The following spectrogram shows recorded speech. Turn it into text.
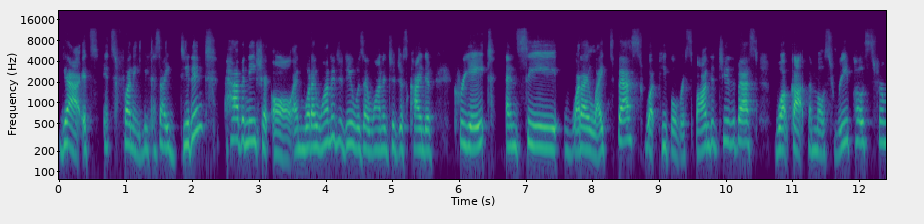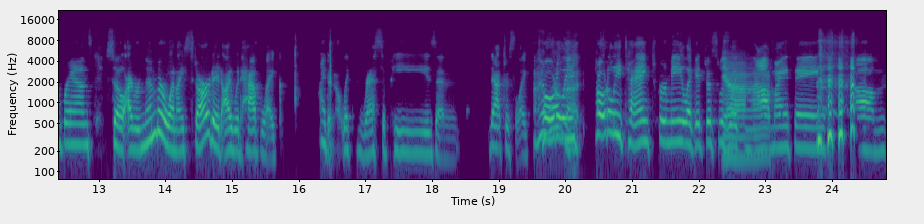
Yeah, it's it's funny because I didn't have a niche at all. And what I wanted to do was I wanted to just kind of create and see what I liked best, what people responded to the best, what got the most reposts from brands. So I remember when I started, I would have like I don't know, like recipes and that just like totally totally tanked for me like it just was yeah. like not my thing. Um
